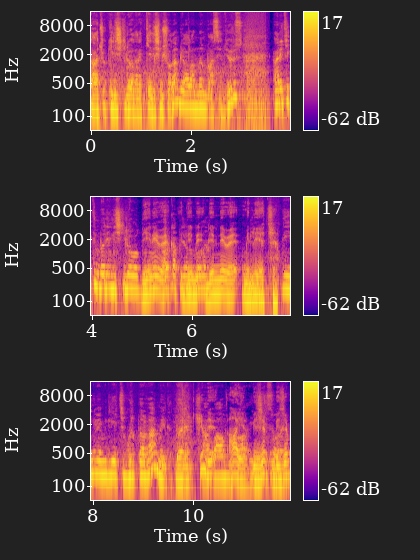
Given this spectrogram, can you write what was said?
daha çok ilişkili olarak gelişmiş olan bir alandan bahsediyoruz. Hareketin böyle ilişkili olduğu, Dini ve arka dini, olan dinli ve milliyetçi. dini ve milliyetçi gruplar var mıydı? Böyle Şimdi bağımlı, hayır bağ bizim ilişkisi olan- bizim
